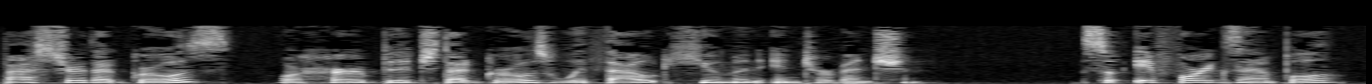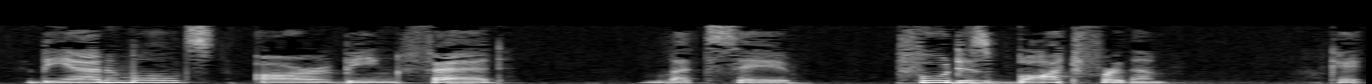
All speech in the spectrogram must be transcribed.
Pasture that grows or herbage that grows without human intervention. So if, for example, the animals are being fed, let's say, food is bought for them, okay,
